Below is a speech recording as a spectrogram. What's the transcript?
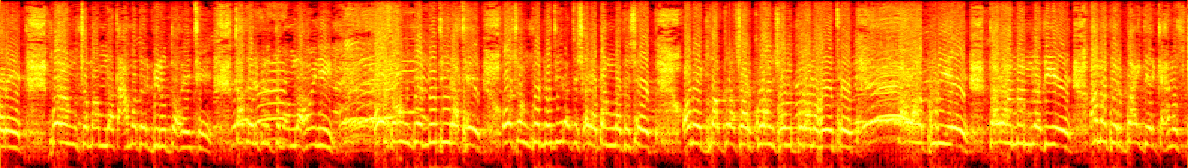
করে, বরঞ্চ মামলা আমাদের বিরুদ্ধে হয়েছে। তাদের বিরুদ্ধে মামলা হয়নি? অসংখ্য নজির আছে, অসংখ্য নজির আছে সারা বাংলাদেশে। অনেক মাদ্রাসার কোরআন শরীফ পুরানো হয়েছে। তারা পুড়িয়ে, তারা মামলা দিয়ে আমাদের ভাইদেরকে হেনস্থ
